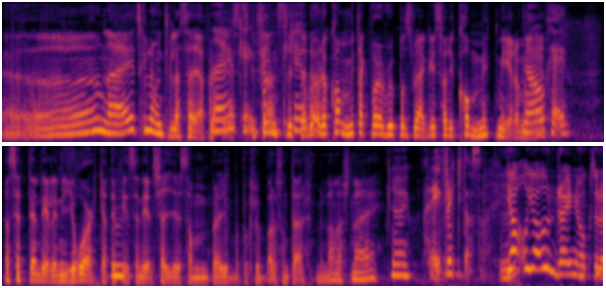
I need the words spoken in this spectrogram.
Eh, nej, det skulle jag nog inte vilja säga faktiskt. Nej, okej, det fan, finns lite, jag det, det har kommit tack vare RuPaul's Drag Race har det kommit mer och mer. Ja, okej. Jag har sett det en del i New York att det Mm. finns en del tjejer som börjar jobba på klubbar och sånt där. Men annars nej. Nej. Det är fräckt alltså. Ja och jag undrar ju nu också då,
